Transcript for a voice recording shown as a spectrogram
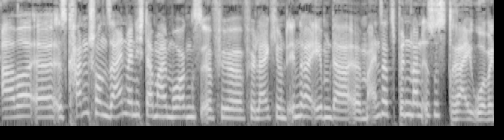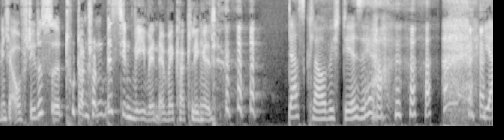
Aber äh, es kann schon sein, wenn ich da mal morgens äh, für, für Leiki und Indra eben da im ähm, Einsatz bin, dann ist es 3 Uhr, wenn ich aufstehe. Das äh, tut dann schon ein bisschen weh, wenn der Wecker klingelt. Das glaube ich dir sehr. ja,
